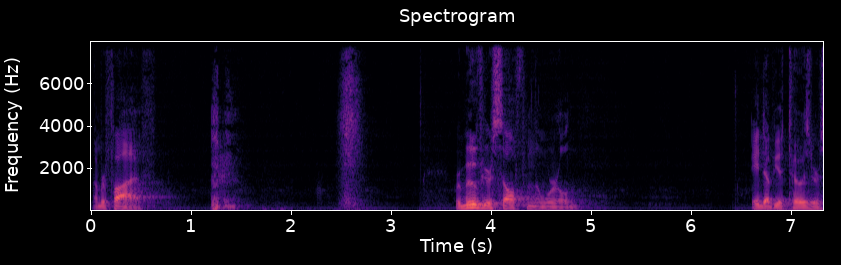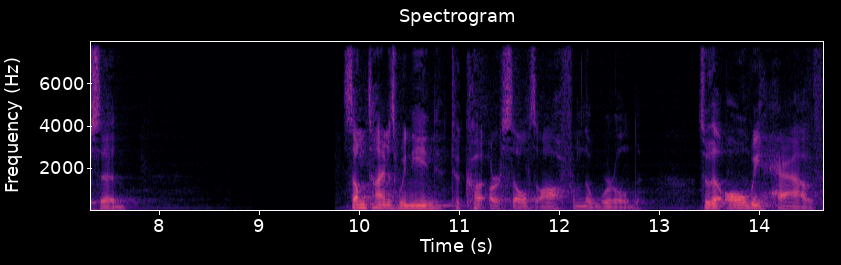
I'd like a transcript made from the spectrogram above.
Number five, remove yourself from the world. A.W. Tozer said, Sometimes we need to cut ourselves off from the world so that all we have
